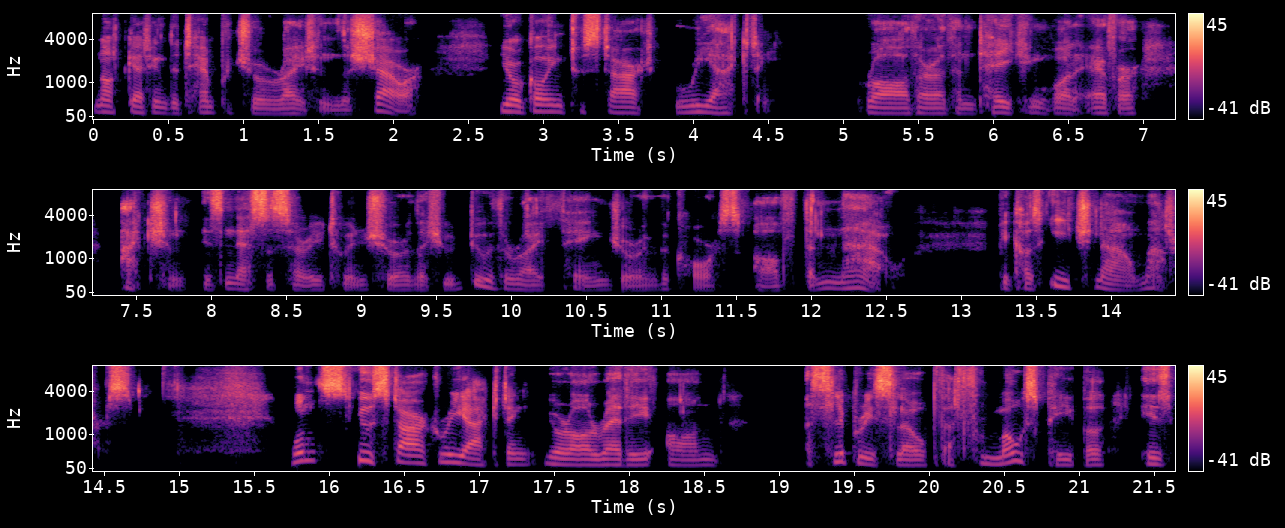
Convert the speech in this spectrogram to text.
not getting the temperature right in the shower, you're going to start reacting rather than taking whatever action is necessary to ensure that you do the right thing during the course of the now, because each now matters. Once you start reacting, you're already on a slippery slope that for most people is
